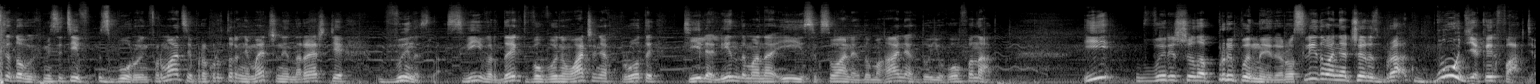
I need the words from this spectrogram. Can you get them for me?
Після довгих місяців збору інформації прокуратура Німеччини нарешті винесла свій вердикт в обвинуваченнях проти Тіля Ліндемана і сексуальних домаганнях до його фанаток. І вирішила припинити розслідування через брак будь-яких фактів.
